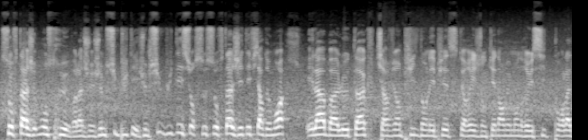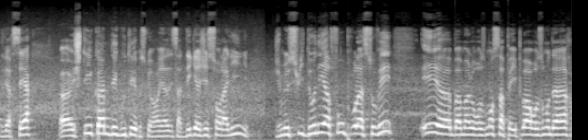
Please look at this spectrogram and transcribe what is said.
Sauvetage monstrueux, voilà, je, me suis buté, je me suis buté sur ce sauvetage, j'étais fier de moi. Et là, bah, le tacle qui revient pile dans les pieds de Sturridge, donc énormément de réussite pour l'adversaire. Euh, j'étais quand même dégoûté parce que regardez ça, dégagé sur la ligne. Je me suis donné à fond pour la sauver. Et euh, bah, malheureusement, ça paye pas. Heureusement, derrière,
